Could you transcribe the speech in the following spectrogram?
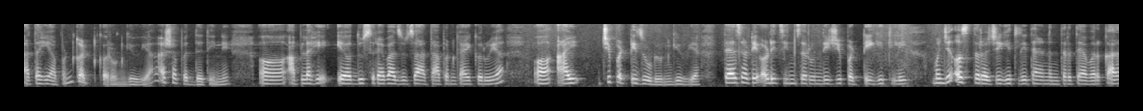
आता हे आपण कट करून घेऊया. अशा पद्धतीने आपलं हे दुसऱ्या बाजूचं आता आपण काय करूया? आईची आय ची पट्टी जोडून घेऊया. त्यासाठी अडीच इंच रुंदीची पट्टी घेतली. म्हणजे अस्तराची घेतली त्यानंतर त्यावर का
